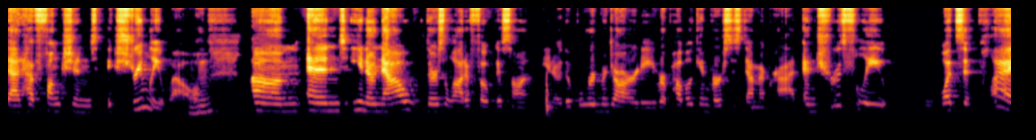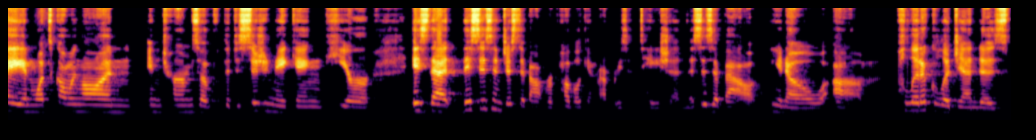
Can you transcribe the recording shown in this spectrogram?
that have functioned extremely well mm-hmm. um, and you know now there's a lot of focus on you know the board majority republican versus democrat and truthfully what's at play and what's going on in terms of the decision making here is that this isn't just about republican representation. This is about you know um, political agendas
